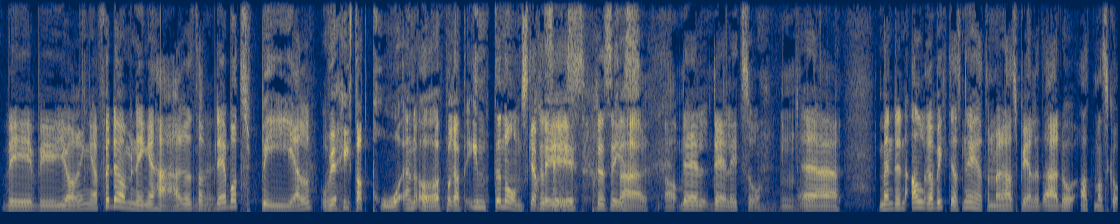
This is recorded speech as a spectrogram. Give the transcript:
Vi, vi gör inga fördömningar här utan Nej. det är bara ett spel. Och vi har hittat på en ö för att inte någon ska Precis, bli precis. här. Ja. Det, är- det är lite så. Mm. Eh, men den allra viktigaste nyheten med det här spelet är då att man, ska,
